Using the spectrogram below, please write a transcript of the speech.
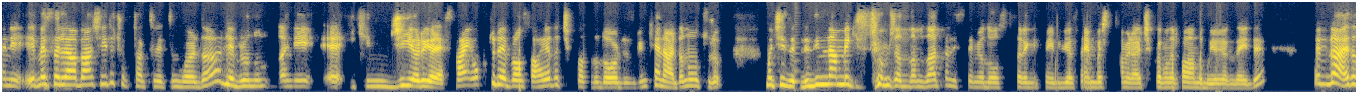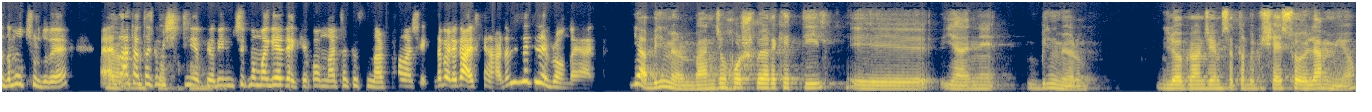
Hani e, mesela ben şeyi de çok takdir ettim bu arada. LeBron'un hani e, ikinci yarı resmen yoktu. LeBron sahaya da çıkmadı doğru düzgün. Kenardan oturup maçı izledi. Dinlenmek istiyormuş adam. Zaten istemiyordu All-Star'a gitmeyi biliyorsun. En başta kamera açıklamaları falan da bu yöndeydi. Ve gayet adam oturdu ve e, zaten takım işini yapıyor. Benim çıkmama gerek yok. Onlar takılsınlar falan şeklinde. Böyle gayet kenardan izledi LeBron'da yani. Ya bilmiyorum. Bence hoş bir hareket değil. Ee, yani bilmiyorum. LeBron James'e tabii bir şey söylenmiyor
